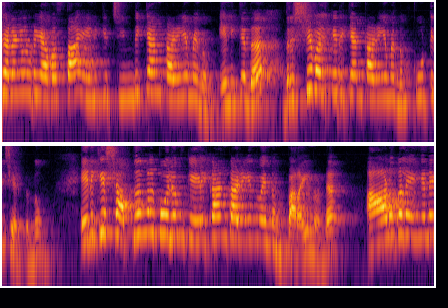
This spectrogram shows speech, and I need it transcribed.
ജനങ്ങളുടെ അവസ്ഥ എനിക്ക് ചിന്തിക്കാൻ കഴിയുമെന്നും എനിക്കത് ദൃശ്യവൽക്കരിക്കാൻ കഴിയുമെന്നും കൂട്ടിച്ചേർക്കുന്നു. എനിക്ക് ശബ്ദങ്ങൾ പോലും കേൾക്കാൻ കഴിയുന്നുവെന്നും പറയുന്നുണ്ട്. ആളുകൾ എങ്ങനെ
